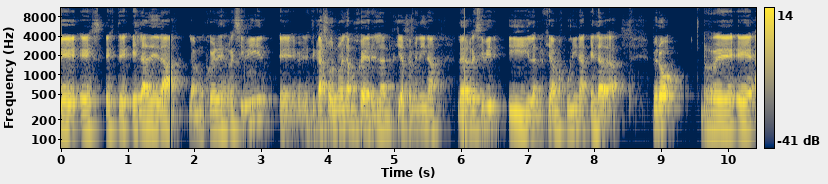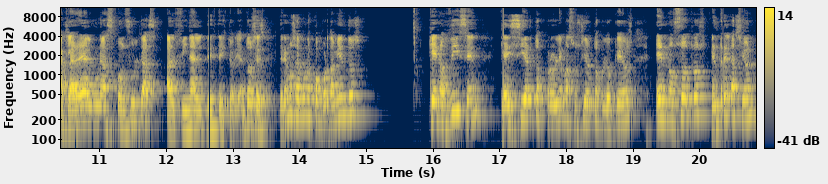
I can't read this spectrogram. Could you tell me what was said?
eh, es, este, es la de dar. La mujer es recibir, eh, en este caso no es la mujer, es la energía femenina la de recibir y la energía masculina es la de dar. Pero aclararé algunas consultas al final de esta historia. Entonces, tenemos algunos comportamientos que nos dicen que hay ciertos problemas o ciertos bloqueos en nosotros en relación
